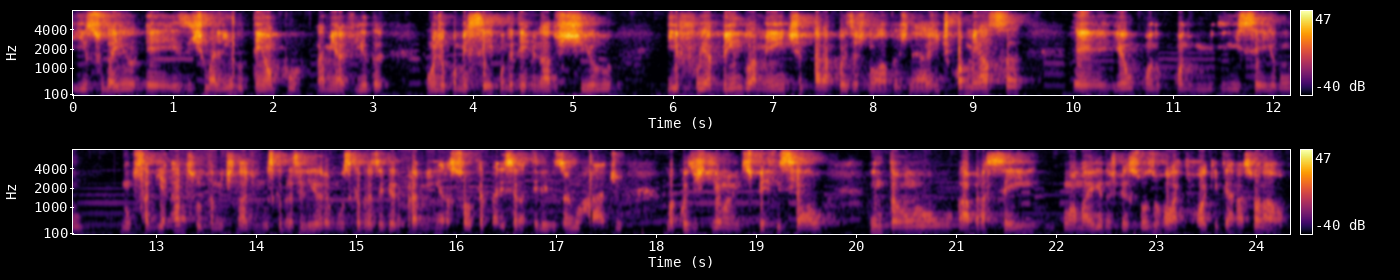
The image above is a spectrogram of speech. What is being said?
isso daí é, existe uma linha do tempo na minha vida onde eu comecei com um determinado estilo e fui abrindo a mente para coisas novas, né? A gente começa, é, eu quando quando iniciei eu não, não sabia absolutamente nada de música brasileira. Música brasileira para mim era só o que aparecia na televisão e no rádio, uma coisa extremamente superficial. Então eu abracei, com a maioria das pessoas, o rock, rock internacional.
